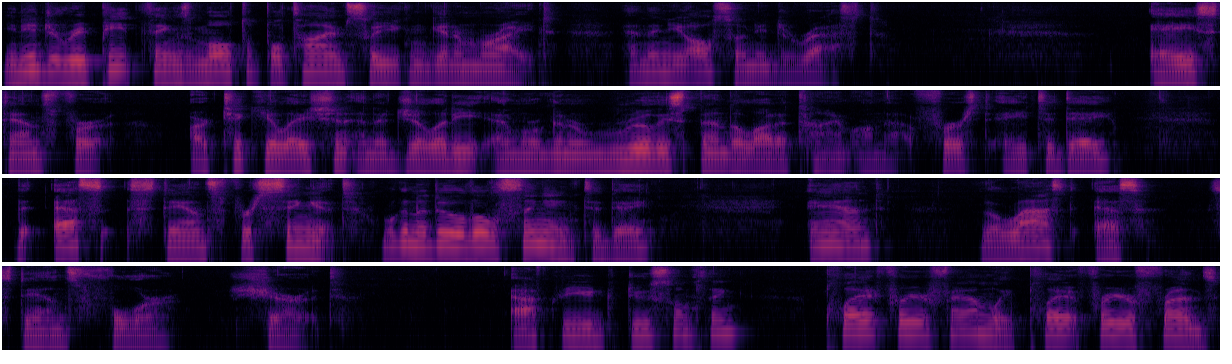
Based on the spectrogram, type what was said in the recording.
You need to repeat things multiple times so you can get them right. And then you also need to rest. A stands for articulation and agility, and we're going to really spend a lot of time on that first A today. The S stands for sing it. We're going to do a little singing today. And the last S stands for share it. After you do something, play it for your family, play it for your friends.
